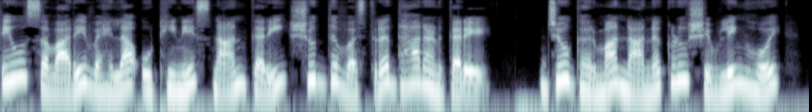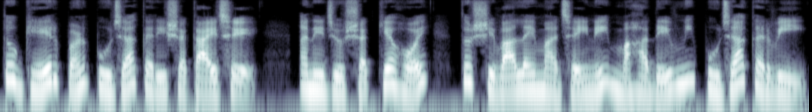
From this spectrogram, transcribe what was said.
તેઓ સવારે વહેલા ઉઠીને સ્નાન કરી શુદ્ધ વસ્ત્ર ધારણ કરે. જો ઘરમાં નાનકડું શિવલિંગ હોય, તો ઘેર પણ પૂજા કરી શકાય છે. અને જો શક્ય હોય, તો શિવાલયમાં જઈને મહાદેવની પૂજા કરવી.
